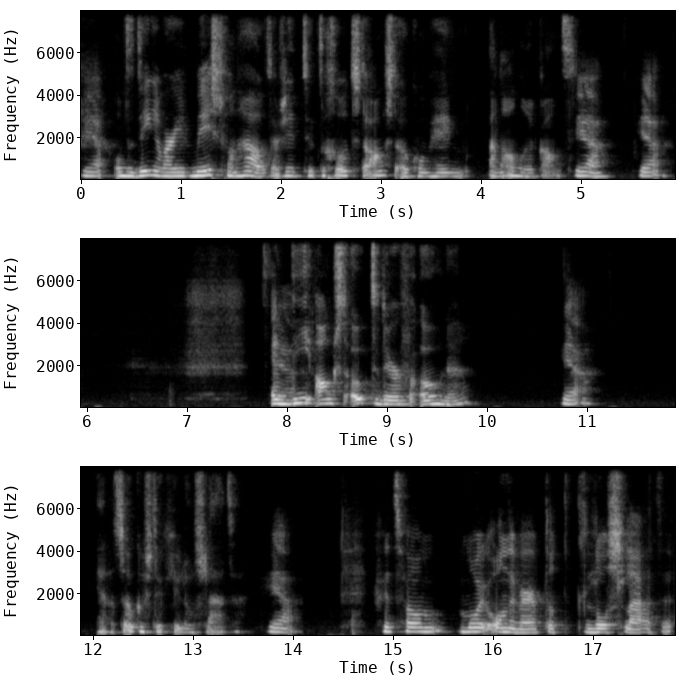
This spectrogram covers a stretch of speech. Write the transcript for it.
ja. om de dingen waar je het meest van houdt. Daar zit natuurlijk de grootste angst ook omheen aan de andere kant. Ja, ja. En Ja. die angst ook te durven ownen, Ja, ja, dat is ook een stukje loslaten. ja. Ik vind het wel een mooi onderwerp, dat loslaten.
